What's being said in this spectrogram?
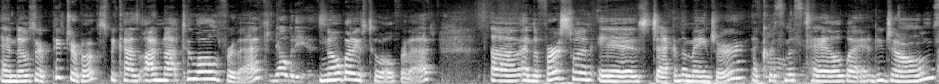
And those are picture books because I'm not too old for that. Nobody is. Nobody's too old for that. Uh, and the first one is Jack in the Manger, A Christmas Tale by Andy Jones.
